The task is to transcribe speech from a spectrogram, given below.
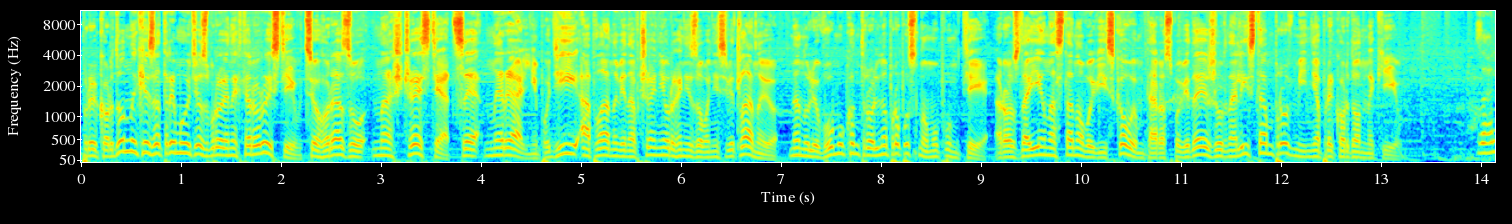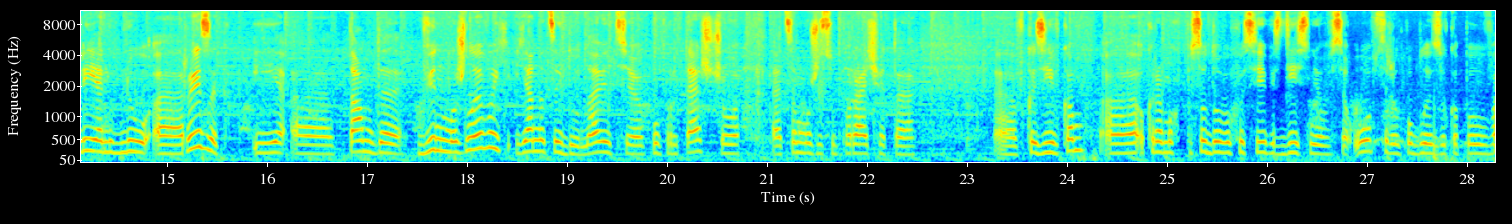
Прикордонники затримують озброєних терористів. Цього разу, на щастя, це не реальні події, а планові навчання, організовані Світланою на нульовому контрольно-пропускному пункті. Роздає настанови військовим та розповідає журналістам про вміння прикордонників. Взагалі я люблю е, ризик, і е, там, де він можливий, я на це йду, навіть е, попри те, що е, це може суперечити е, вказівкам окремих посадових осіб. Здійснювався обстріл поблизу КПУВ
